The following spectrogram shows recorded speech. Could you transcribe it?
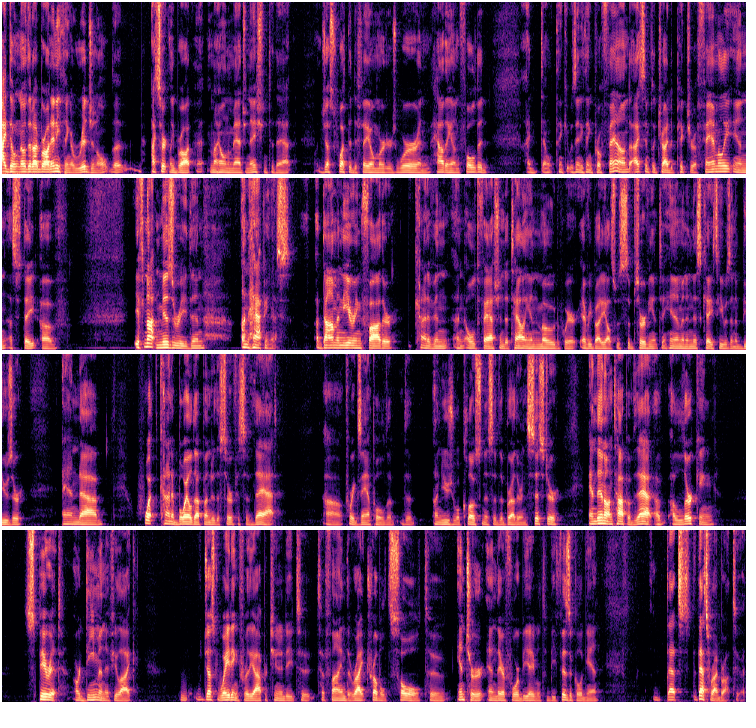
I don't know that I brought anything original. The, I certainly brought uh, my own imagination to that. Just what the DeFeo murders were and how they unfolded. I don't think it was anything profound. I simply tried to picture a family in a state of, if not misery, then unhappiness. A domineering father, kind of in an old fashioned Italian mode where everybody else was subservient to him, and in this case, he was an abuser. And uh, what kind of boiled up under the surface of that, uh, for example, the, the unusual closeness of the brother and sister, and then on top of that, a, a lurking spirit or demon, if you like, just waiting for the opportunity to, to find the right troubled soul to enter and therefore be able to be physical again. That's, that's what I brought to it.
